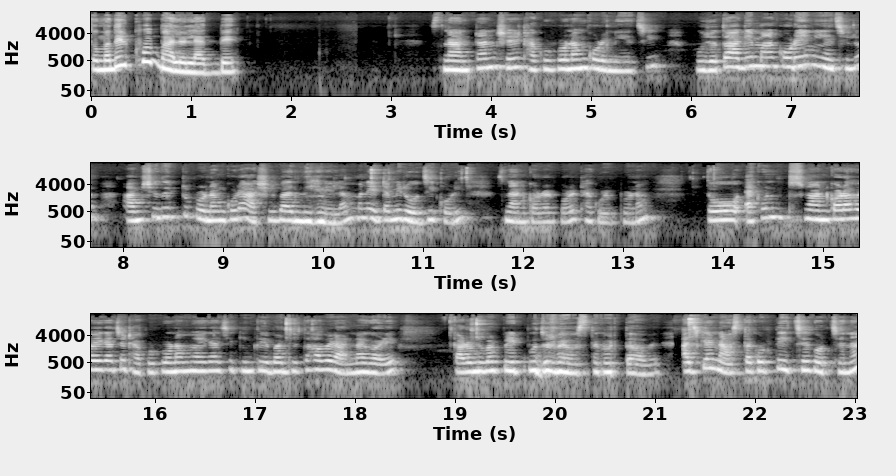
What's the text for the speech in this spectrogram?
তোমাদের খুব ভালো লাগবে। স্নান টান সেরে ঠাকুর প্রণাম করে নিয়েছি। পুজো তো আগে মা করেই নিয়েছিল। আমি শুধু একটু প্রণাম করে আশীর্বাদ নিয়ে নিলাম। মানে এটা আমি রোজই করি স্নান করার পরে ঠাকুরের প্রণাম। তো এখন স্নান করা হয়ে গেছে, ঠাকুর প্রণাম হয়ে গেছে। কিন্তু এবার যেতে হবে রান্নাঘরে। কারণ এবার পেট পুজোর ব্যবস্থা করতে হবে। আজকে আর নাস্তা করতে ইচ্ছে করছে না,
